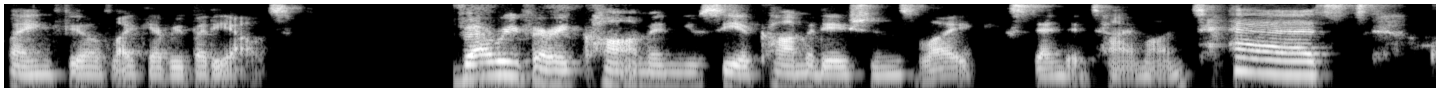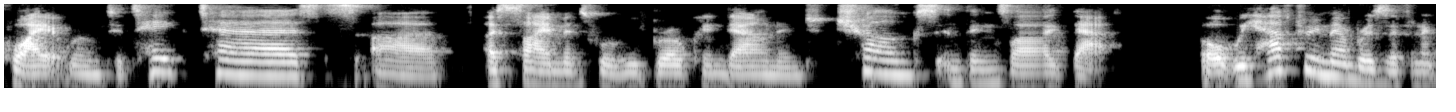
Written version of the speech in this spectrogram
playing field like everybody else very, very common. You see accommodations like extended time on tests, quiet room to take tests, uh, assignments will be broken down into chunks, and things like that. But what we have to remember is if, an,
